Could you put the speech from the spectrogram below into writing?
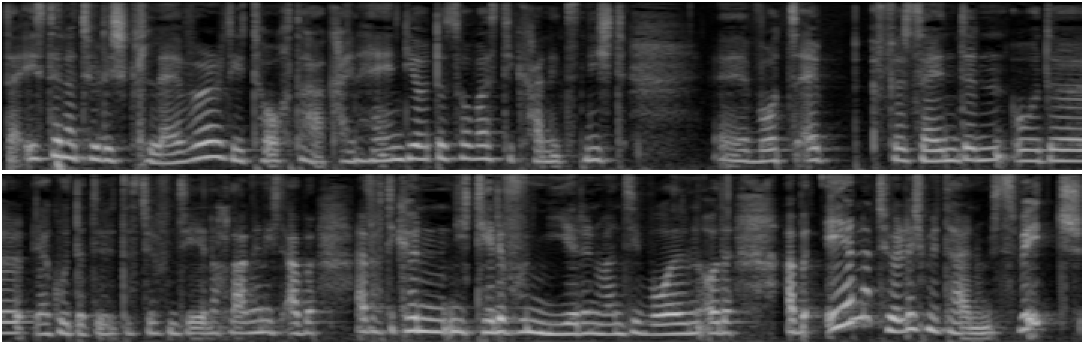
Da ist er natürlich clever, die Tochter hat kein Handy oder sowas, die kann jetzt nicht äh, WhatsApp versenden oder, ja gut, das dürfen sie eh noch lange nicht, aber einfach, die können nicht telefonieren, wann sie wollen oder, aber er natürlich mit einem Switch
